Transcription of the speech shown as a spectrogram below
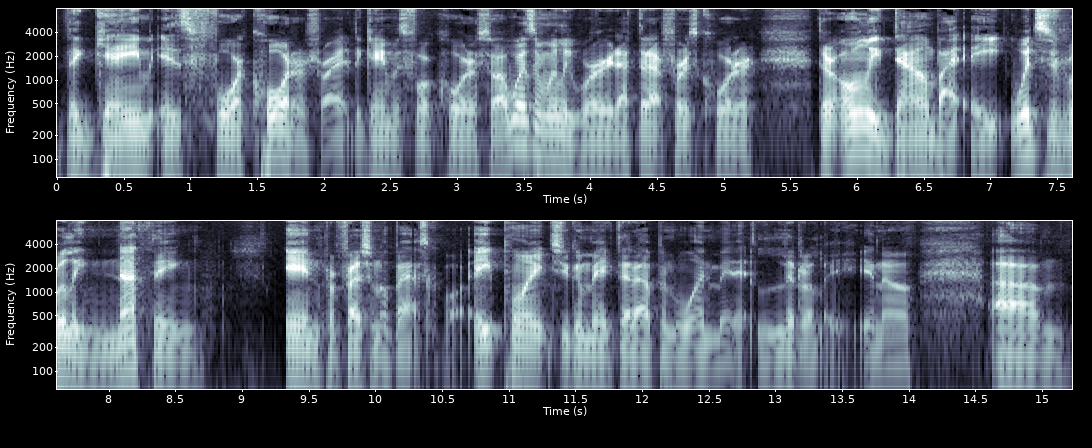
the game is four quarters, right? The game is four quarters. So I wasn't really worried after that first quarter. They're only down by eight, which is really nothing in professional basketball. Eight points, you can make that up in one minute, literally, you know. Um,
